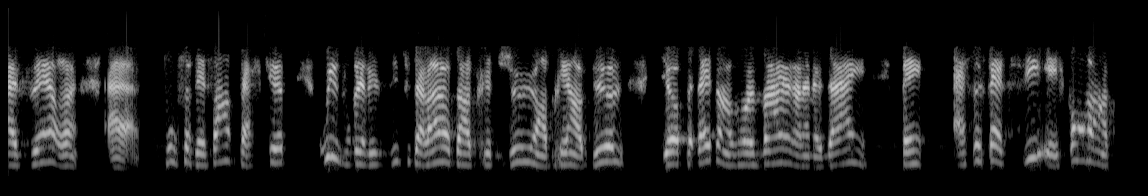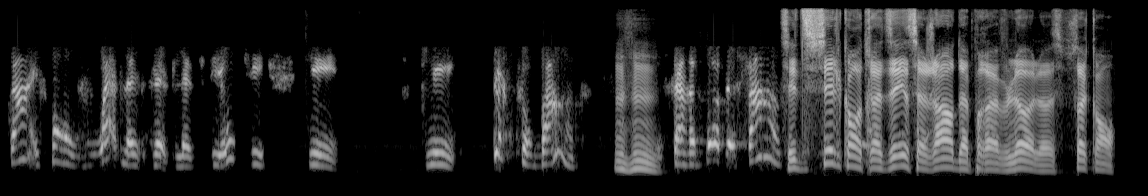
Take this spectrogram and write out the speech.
à dire euh, pour se défendre parce que, oui, vous m'avez dit tout à l'heure d'entrée de jeu, en préambule, il y a peut-être un revers à la médaille, mais à ce stade-ci, est-ce qu'on entend, est-ce qu'on voit de la, de la vidéo qui, est- qui, est, qui est perturbante? Mhm. Ça n'a pas de sens. C'est difficile de contredire ce genre de preuves-là. là. C'est pour ça qu'on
